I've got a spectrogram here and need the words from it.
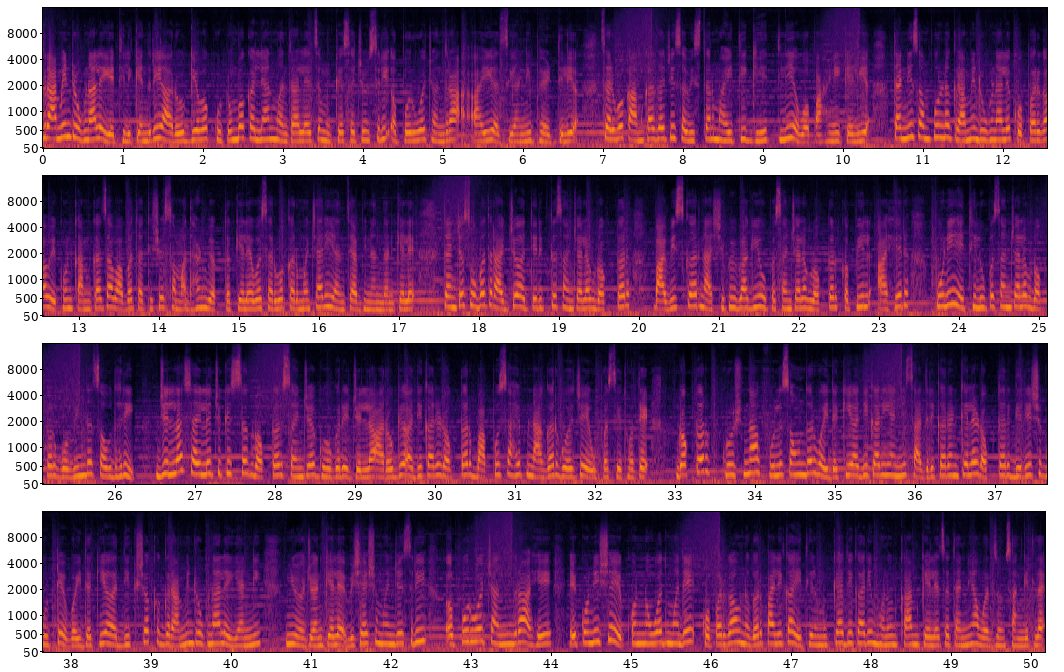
ग्रामीण रुग्णालय येथील केंद्रीय आरोग्य व कुटुंब कल्याण मंत्रालयाचे मुख्य सचिव श्री अपूर्व चंद्रा आयस यांनी भेट दिली. सर्व कामकाजाची सविस्तर माहिती घेतली व पाहणी केली त्यांनी संपूर्ण ग्रामीण रुग्णालय कोपरगाव एकूण कामकाजाबाबत अतिशय समाधान व्यक्त केले व सर्व कर्मचारी यांचे अभिनंदन केले त्यांच्यासोबत राज्य अतिरिक्त संचालक डॉक्टर बाविस्कर नाशिक विभागीय उपसंचालक डॉक्टर कपिल आहेर पुणे येथील उपसंचालक डॉक्टर गोविंद चौधरी जिल्हा शैल्यचिकित्सक डॉक्टर संजय घोगरे जिल्हा आरोग्य अधिकारी अधिकारी डॉक्टर बापूसाहेब नागरगोजे उपस्थित होते. डॉक्टर कृष्णा फुलसौंदर वैद्यकीय अधिकारी यांनी सादरीकरण केले. डॉक्टर गिरीश गुट्टे वैद्यकीय अधीक्षक ग्रामीण रुग्णालय यांनी नियोजन केले. विशेष म्हणजे श्री अपूर्व चंद्रा हे एकोणीसशे एकोणनव्वदमध्ये कोपरगाव नगरपालिका येथील मुख्याधिकारी म्हणून काम केल्याचं त्यांनी आवर्जून सांगितलंय.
